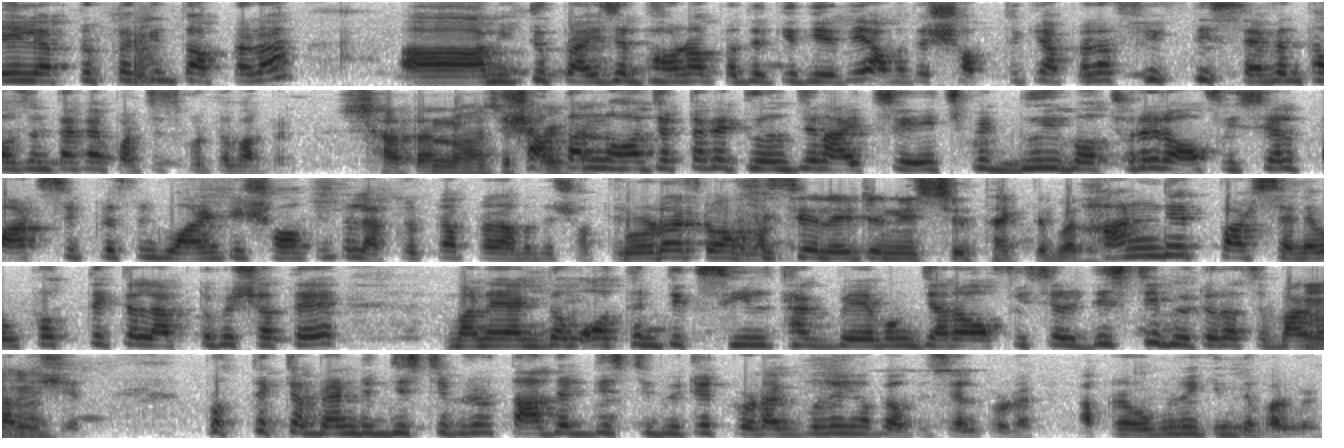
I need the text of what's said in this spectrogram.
এই ল্যাপটপটা কিন্তু আপনারা আমি একটু প্রাইসের ধারণা আপনাদেরকে দিয়ে দিই। আমাদের সব থেকে আপনারা ফিফটি সেভেন থাউজেন্ড টাকায় পারচেস করতে পারবেন। সাতান্ন হাজার টাকা। সাতান্ন হাজার টাকায় twelve gen i three HP দুই বছরের অফিসিয়াল পার্টস রিপ্লেসমেন্ট ওয়ারেন্টি সহ কিন্তু ল্যাপটপটা আপনারা আমাদের সব থেকে প্রোডাক্ট অফিসিয়াল এটা নিশ্চিত থাকতে পারে। হান্ড্রেড পার্সেন্ট এবং প্রত্যেকটা ল্যাপটপের সাথে মানে একদম অথেন্টিক সিল থাকবে এবং যারা অফিসিয়াল ডিস্ট্রিবিউটর আছে বাংলাদেশের প্রত্যেকটা ব্র্যান্ডের ডিস্ট্রিবিউটর তাদের ডিস্ট্রিবিউটেড প্রোডাক্টগুলোই হবে অফিসিয়াল প্রোডাক্ট আপনারা ওগুলোই কিনতে পারবেন।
